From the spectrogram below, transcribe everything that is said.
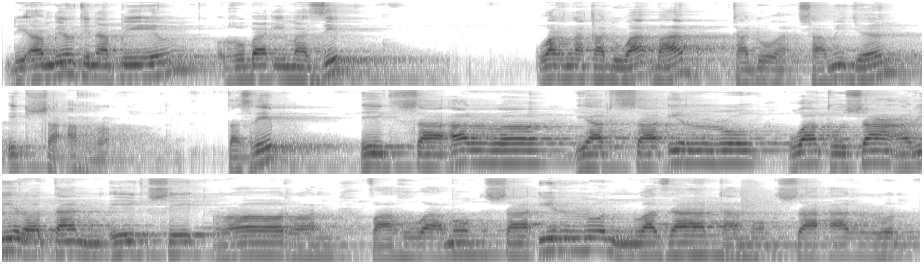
diambil tina fiil rubai Mazid warna kadua bab kadua. Sami jeung iksa'ar tasrif iksa'ar yaksairru. waku sa'riratan iksiroron fahuwa muksairun wa zaka muksaarun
